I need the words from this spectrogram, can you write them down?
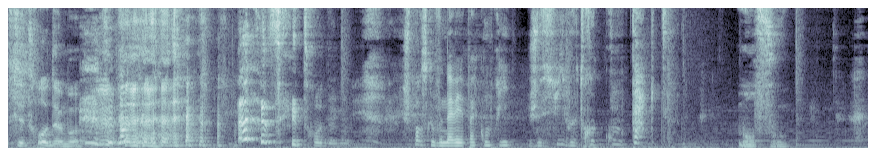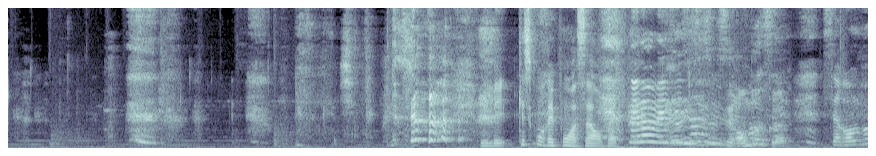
C'est trop de mots. c'est trop de mots. Je pense que vous n'avez pas compris. Je suis votre contact. M'en fous. Mais qu'est-ce qu'on répond à ça en fait Mais non, mais Oui, c'est ça, c'est Rambo quoi. C'est Rambo.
